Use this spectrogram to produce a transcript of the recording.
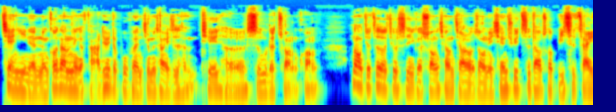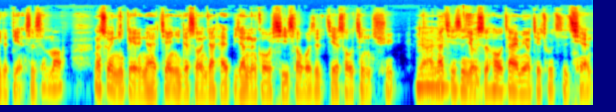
建议呢？能够让那个法律的部分基本上也是很贴合实物的状况。那我觉得这个就是一个双向交流中，你先去知道说彼此在意的点是什么。那所以你给人家建议的时候，人家才比较能够吸收或是接受进去。对啊，那其实有时候在没有接触之前，是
